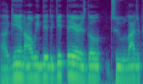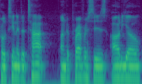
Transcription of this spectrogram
Uh, again, all we did to get there is go to Logic Pro 10 at the top under preferences, audio,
